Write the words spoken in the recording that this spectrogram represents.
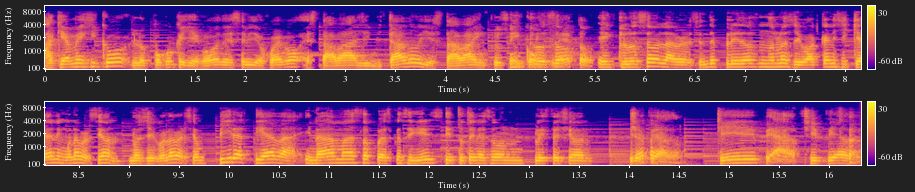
Aquí a México, lo poco que llegó de ese videojuego estaba limitado y estaba incluso, Incluso, incompleto. incluso la versión de Play 2 no nos llegó acá ni siquiera ninguna versión. Nos llegó la versión pirateada y nada más lo puedes conseguir si tú tenías un PlayStation pirata. Chipeado. Chipeado. Chipeado.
